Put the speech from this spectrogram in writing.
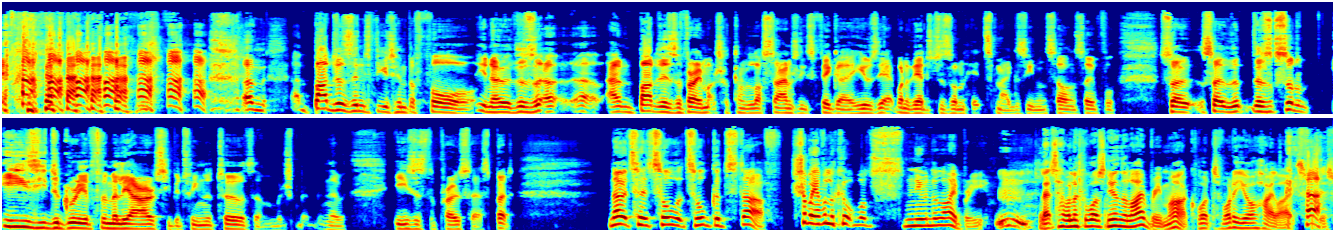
um, Bud has interviewed him before. You know, there's a, and Bud is a very much a kind of Los Angeles figure. He was the, one of the editors on Hits magazine and so on and so forth. So, so the, there's a sort of easy degree of familiarity between the two of them, which you know eases the process. But no, it's it's all it's all good stuff. Shall we have a look at what's new in the library? Hmm. Let's have a look at what's new in the library, Mark. What what are your highlights for this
